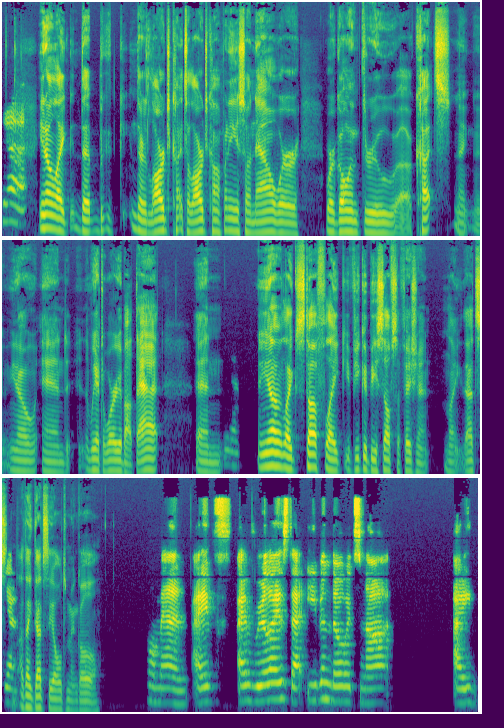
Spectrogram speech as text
yeah, you know like the they're large it's a large company so now we're we're going through uh, cuts you know and we have to worry about that and Yeah. you know like stuff like if you could be self-sufficient like that's Yeah. i think that's the ultimate goal Oh man, I've I've realized that even though it's not I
